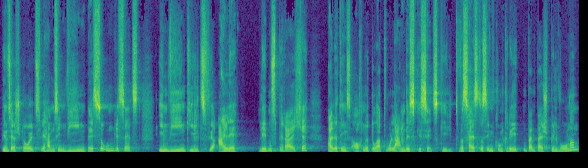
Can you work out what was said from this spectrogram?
Bin sehr stolz, wir haben es in Wien besser umgesetzt. In Wien gilt es für alle Lebensbereiche allerdings auch nur dort, wo Landesgesetz gilt. Was heißt das im Konkreten beim Beispiel Wohnen?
